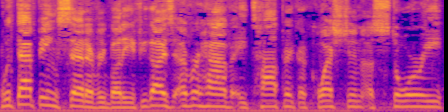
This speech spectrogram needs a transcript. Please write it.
with that being said, everybody, if you guys ever have a topic, a question, a story,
